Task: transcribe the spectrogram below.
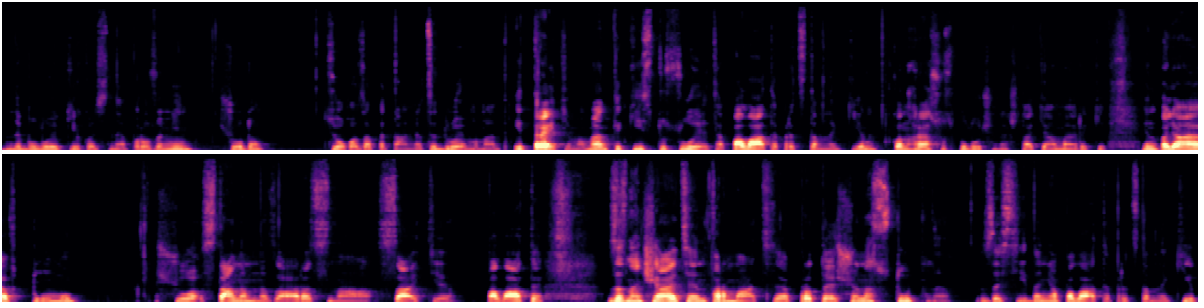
не було якихось непорозумінь щодо цього запитання. Це другий момент. І третій момент, який стосується Палати представників Конгресу Сполучених Штатів Америки, він полягає в тому, що станом на зараз на сайті Палати зазначається інформація про те, що наступне засідання Палати представників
